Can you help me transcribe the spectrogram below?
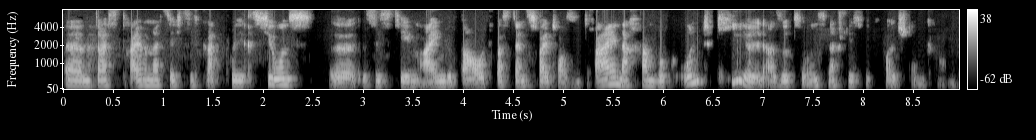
ähm, das 360-Grad-Projektionssystem eingebaut, was dann 2003 nach Hamburg und Kiel, also zu uns nach Schleswig-Holstein kam.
